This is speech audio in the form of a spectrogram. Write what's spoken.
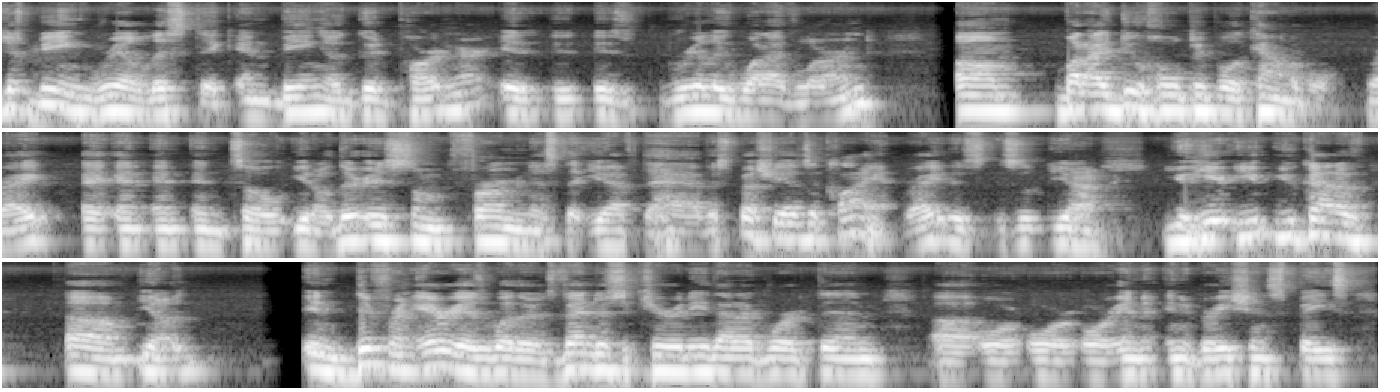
just mm-hmm. being realistic and being a good partner is, is really what i've learned um, but i do hold people accountable right and, and and so you know there is some firmness that you have to have especially as a client right it's, it's you know yeah. you hear you, you kind of um, you know, in different areas, whether it's vendor security that I've worked in uh, or, or, or in integration space,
